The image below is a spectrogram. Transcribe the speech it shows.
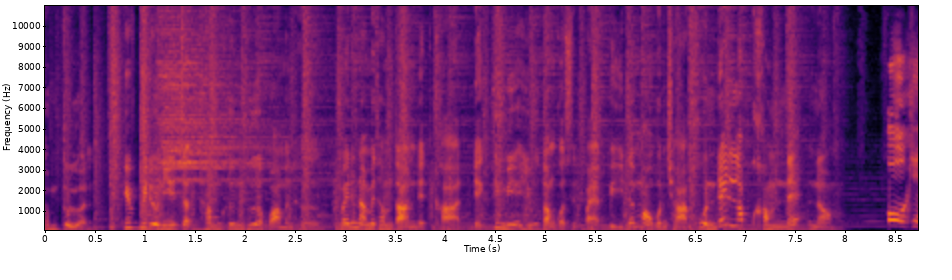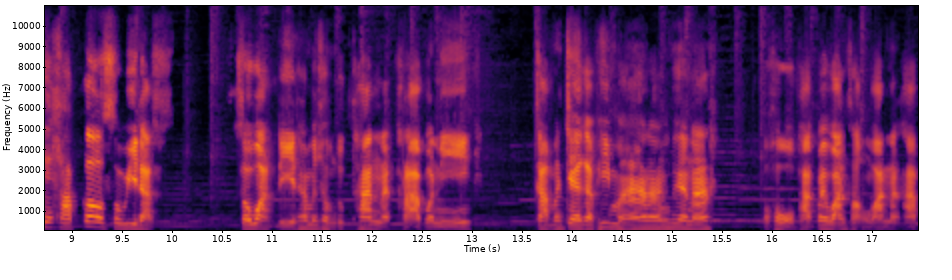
คำเตือน คลิปวิดีโอนี้จัดทำขึ้นเพื่อความบันเทิง ไม่แนะนำให้ทำตามเด็ดขาด เด็กที่มีอายุต่ำกว่า 18 ปี และเมากัญชาควรได้รับคำแนะนำโอเคครับก็สวีดัสสวัสดีท่านผู้ชมทุกท่านนะครับ วันนี้กลับมาเจอกับพี่ม้านะเพื่อนนะ โอ้โห พักไปวันสองวันนะครับ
